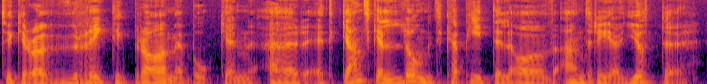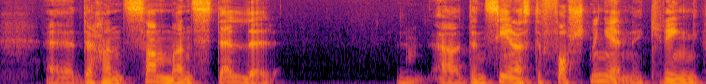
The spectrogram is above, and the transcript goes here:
tycker var riktigt bra med boken är ett ganska långt kapitel av Andrea Jutte eh, där han sammanställer den senaste forskningen kring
